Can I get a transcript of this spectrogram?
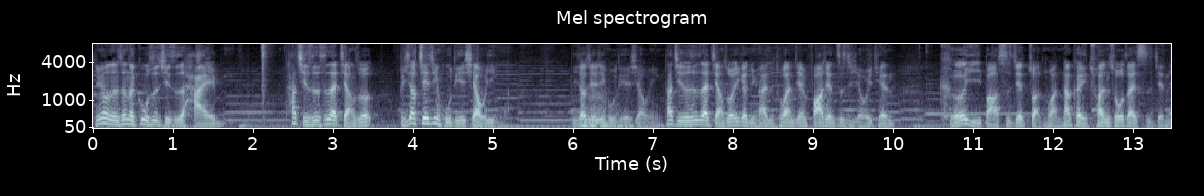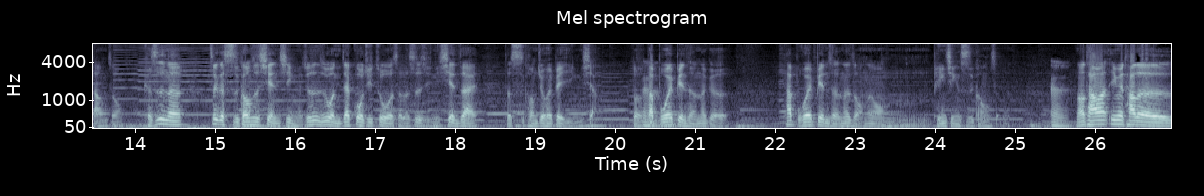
奇妙人生的故事其实还，它其实是在讲说比较接近蝴蝶效应啊，比较接近蝴蝶效应。它其实是在讲说一个女孩子突然间发现自己有一天可以把时间转换，她可以穿梭在时间当中。可是呢，这个时空是线性的，就是如果你在过去做了什么事情，你现在的时空就会被影响，对，嗯它不会变成那个，它不会变成那种那种平行时空什么的。嗯然后他因为他的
